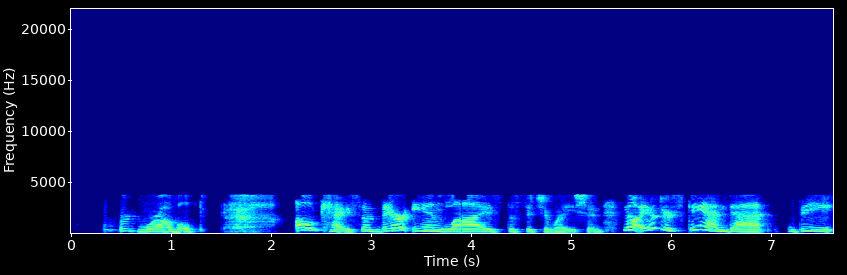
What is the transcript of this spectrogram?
Poor Ronald. Okay, so therein lies the situation. Now I understand that the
